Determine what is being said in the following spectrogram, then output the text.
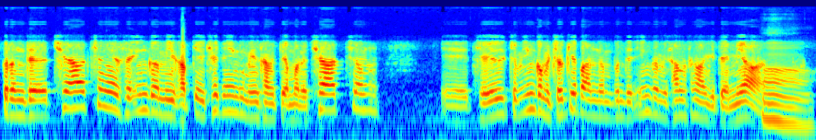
그런데 최하층에서 임금이 갑자기 최저임금 인상 때문에 최하층 예, 제일 좀 임금을 적게 받는 분들이 임금이 상승하게 되면 어.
